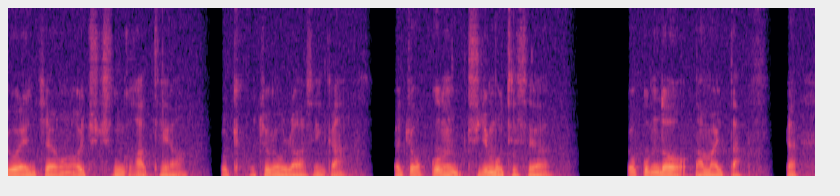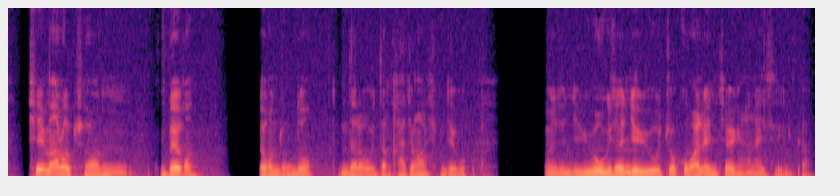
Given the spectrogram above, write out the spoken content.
요 N자형은 얼추 준 것 같아요. 이렇게 고점에 올라갔으니까 그러니까 조금 주진 못했어요. 조금 더 남아있다. 그러니까 75,900원? 900원 정도 된다라고 일단 가정하시면 되고 그러면서 이제 여기서 이제 요 조그만 N자형이 하나 있으니까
